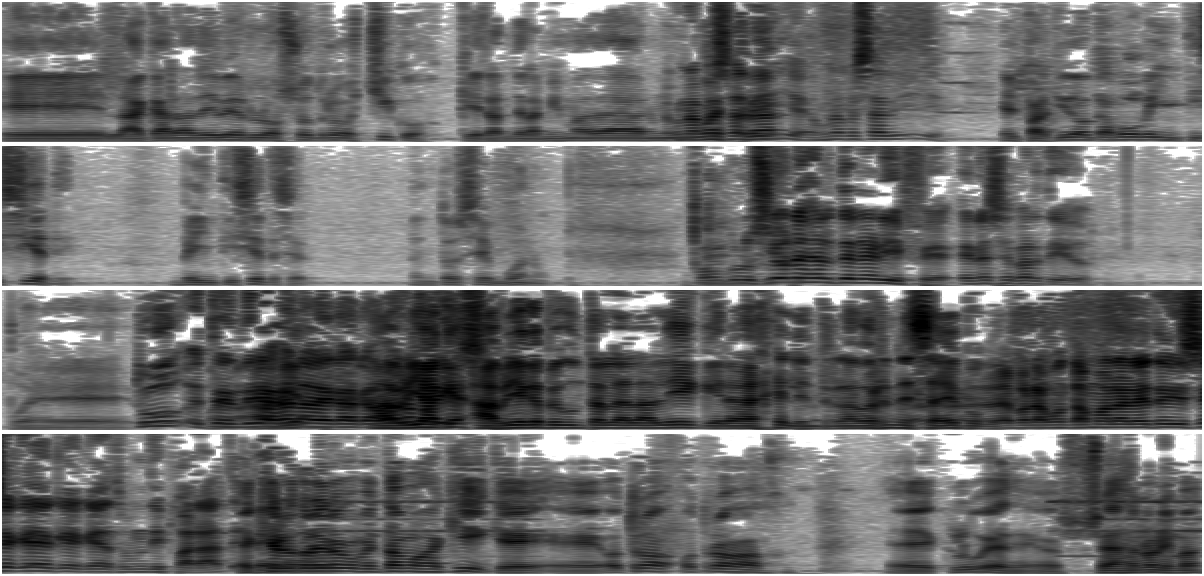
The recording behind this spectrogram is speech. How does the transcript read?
Eh, la cara de ver los otros chicos que eran de la misma edad Es una nuestra, pesadilla, es una pesadilla. el partido acabó 27, 27-0. Entonces, bueno, Conclusiones del Tenerife en ese partido. Pues... Tú bueno, tendrías habría- ganas de que acabara habría que, habría que preguntarle a la ley, que era el entrenador en esa época. Le preguntamos a la Lete y dice que, que- que es un disparate. Es que el otro día lo comentamos aquí, que eh, otros otros eh, clubes de sociedades anónimas,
